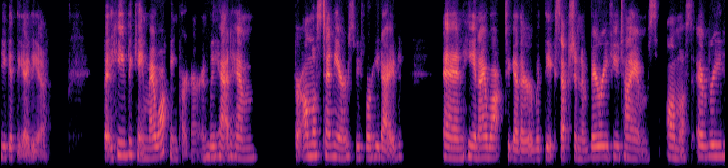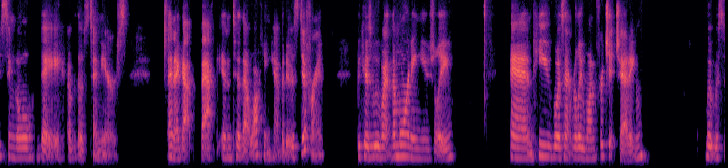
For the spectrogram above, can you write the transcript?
You get the idea. But he became my walking partner and we had him for almost 10 years before he died. And he and I walked together with the exception of very few times, almost every single day of those 10 years and I got back into that walking habit. It was different because we went in the morning usually, and he wasn't really one for chit chatting. It was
